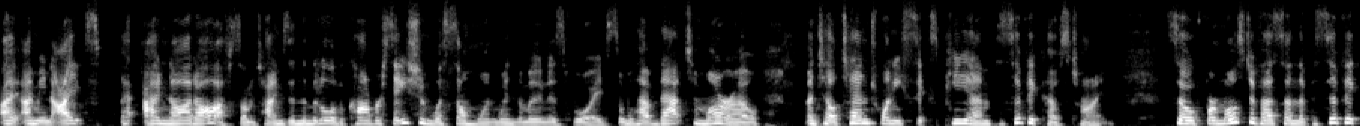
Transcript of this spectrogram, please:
I, I mean, I I nod off sometimes in the middle of a conversation with someone when the moon is void. So we'll have that tomorrow until 10 26 p.m. Pacific Coast time. So for most of us on the Pacific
